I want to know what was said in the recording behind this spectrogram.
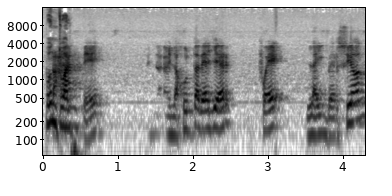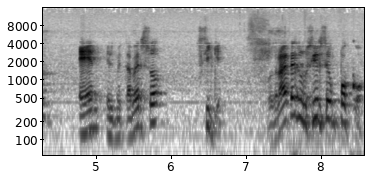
Puntual. en la junta de ayer fue la inversión en el metaverso sigue. Podrá reducirse un poco,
